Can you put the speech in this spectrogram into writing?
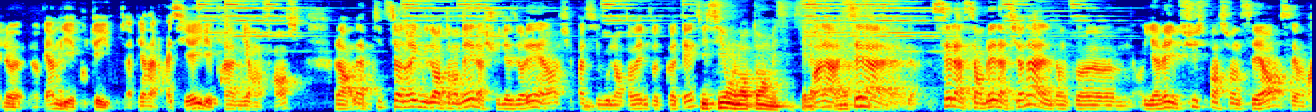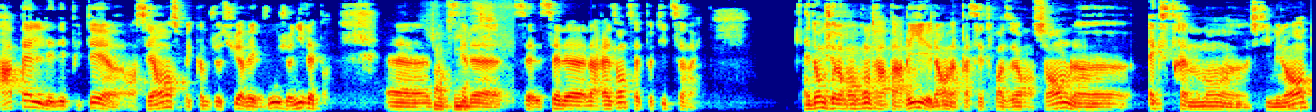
Et le, le gars me dit écoutez, il vous a bien apprécié, il est prêt à venir en France. Alors la petite sonnerie que vous entendez, là, je suis désolé, hein, je sais pas si vous l'entendez de l'autre côté. Si si, on l'entend, mais c'est voilà, c'est la c'est l'Assemblée nationale. Donc euh, il y avait une suspension de séance et on rappelle les députés euh, en séance, mais comme je suis avec vous, je n'y vais pas. Euh, c'est la raison de cette petite sonnerie. Et donc je le rencontre à Paris et là on a passé trois heures ensemble, euh, extrêmement euh, stimulante.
